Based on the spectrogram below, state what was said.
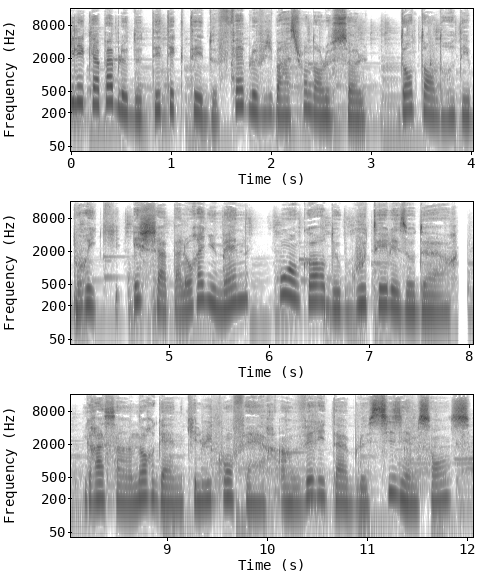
il est capable de détecter de faibles vibrations dans le sol, d'entendre des bruits qui échappent à l'oreille humaine ou encore de goûter les odeurs, grâce à un organe qui lui confère un véritable sixième sens,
